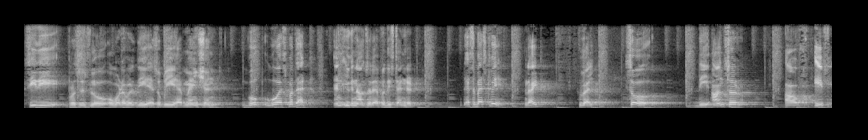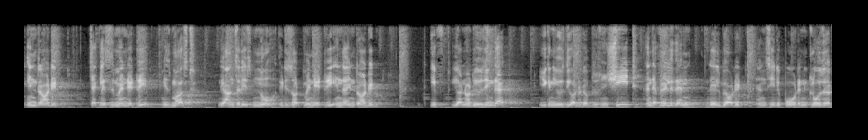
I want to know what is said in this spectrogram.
see the process flow or whatever the SOP have mentioned, go go as per that. And you can also refer the standard. That's the best way, right? Well, so the answer of if intra audit checklist is mandatory is must. the answer is no it is not mandatory in the internal audit if you are not using that you can use the audit observation sheet and definitely then there will be audit NC report and closure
